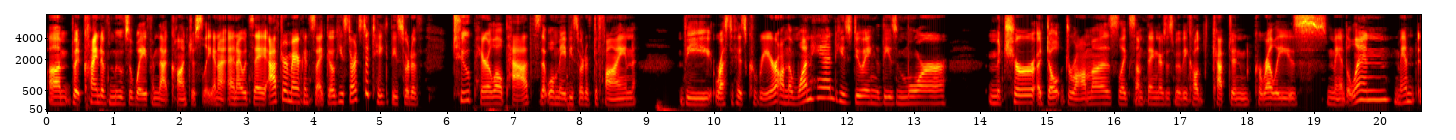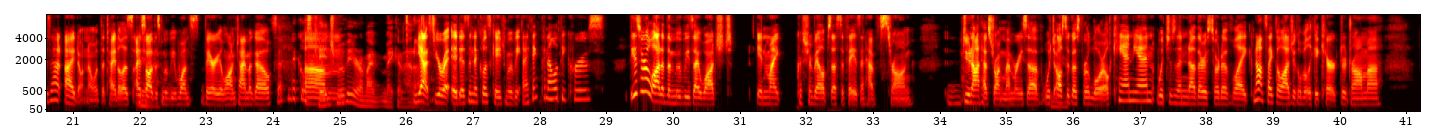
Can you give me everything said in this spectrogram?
Um, but kind of moves away from that consciously. And I and I would say after American Psycho, he starts to take these sort of two parallel paths that will maybe sort of define the rest of his career. On the one hand, he's doing these more mature adult dramas, like something. There's this movie called Captain Corelli's Mandolin. Man, is that? I don't know what the title is. I saw this movie once, very long time ago. Is that a Nicolas Cage Um, movie, or am I making that up? Yes, you're right. It is a Nicolas Cage movie, and I think Penelope Cruz. These are a lot of the movies I watched in my Christian Bale obsessive phase and have strong, do not have strong memories of. Which Mhm. also goes for Laurel Canyon, which is another sort of like not psychological, but like a character drama.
